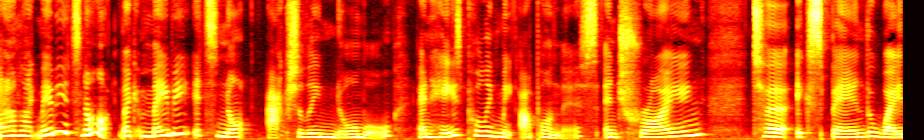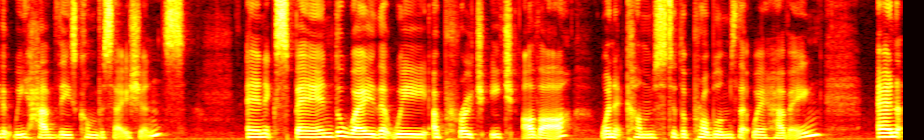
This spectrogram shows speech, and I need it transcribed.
And I'm like, maybe it's not. Like, maybe it's not actually normal. And he's pulling me up on this and trying to expand the way that we have these conversations and expand the way that we approach each other when it comes to the problems that we're having. And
